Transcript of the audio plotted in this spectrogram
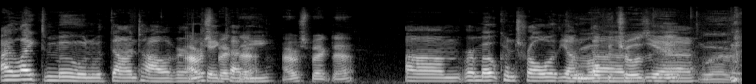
I liked Moon with Don Toliver I and Kid respect that. I respect that. Um, Remote Control with Young Remote Thug. Control's a yeah. Word.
